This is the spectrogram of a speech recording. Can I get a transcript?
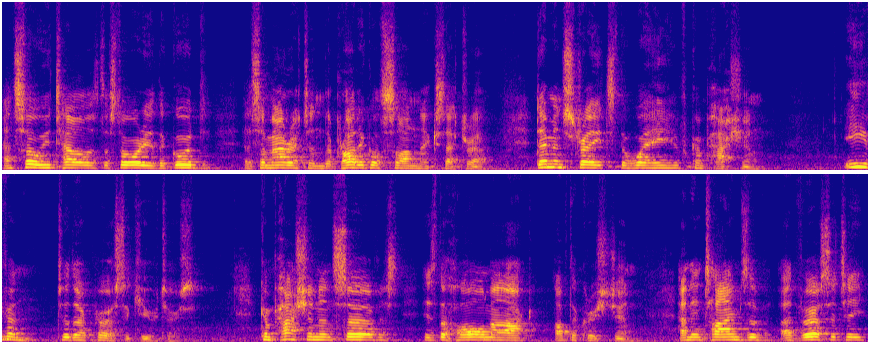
And so he tells the story of the good Samaritan, the prodigal son, etc., demonstrates the way of compassion, even to their persecutors. Compassion and service is the hallmark of the Christian. And in times of adversity,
